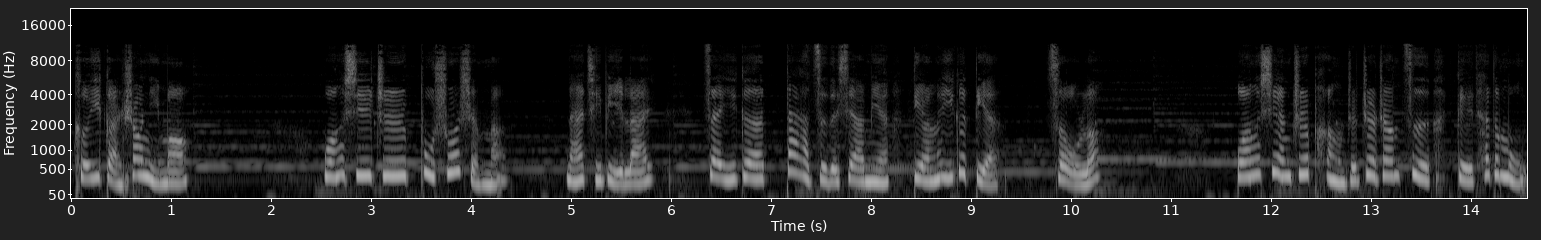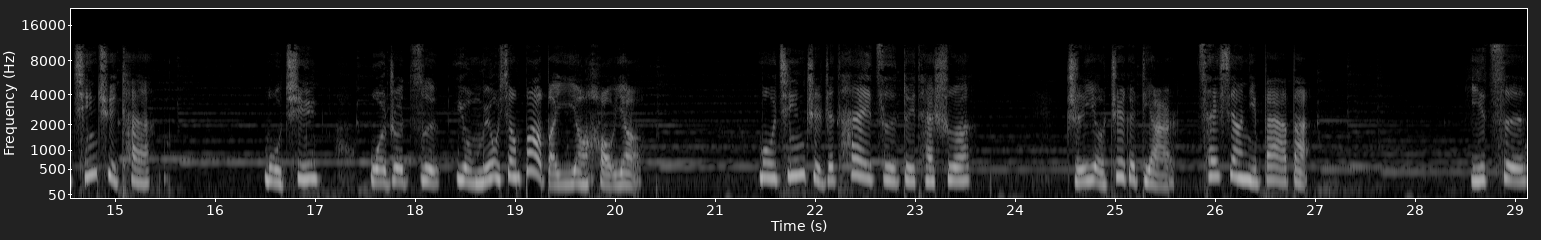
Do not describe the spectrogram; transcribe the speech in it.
可以赶上你吗？”王羲之不说什么，拿起笔来，在一个大字的下面点了一个点，走了。王献之捧着这张字给他的母亲去看，母亲。我这字有没有像爸爸一样好呀？母亲指着太字对他说：“只有这个点儿才像你爸爸。”一次，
